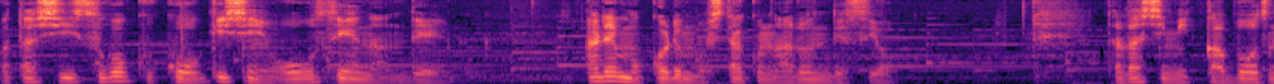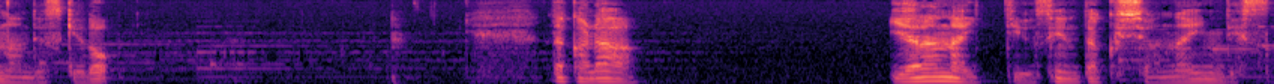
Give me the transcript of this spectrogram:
私すごく好奇心旺盛なんで、あれもこれもしたくなるんですよ。ただし三日坊主なんですけど。だから、やらないっていう選択肢はないんです。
